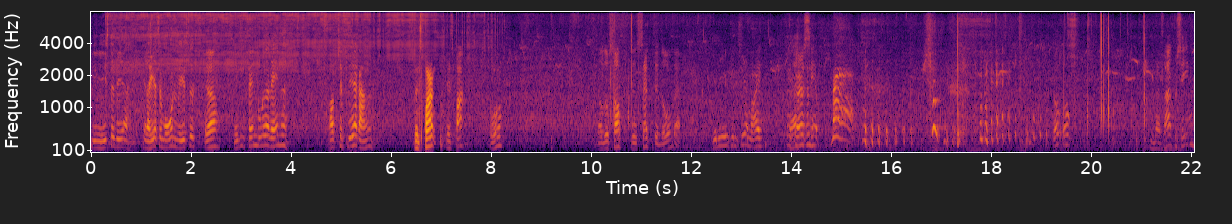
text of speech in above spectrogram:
vi mistede der. Eller her til morgen, vi mistede. Ja. Den gik fandme ud af vandet. Op til flere gange. Den sprang. Den sprang. Ja, då satt du sätter då där. Fordi de ser mig. Så gør jeg sådan her. Oh, oh. I må snart kunne se den.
